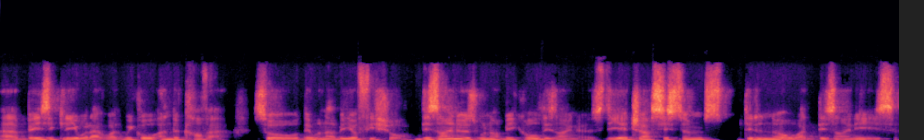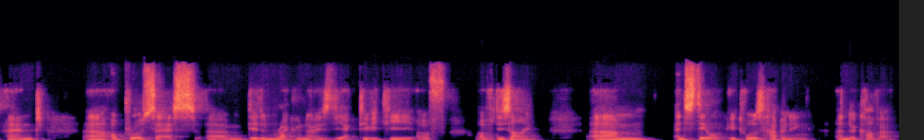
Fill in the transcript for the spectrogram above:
uh, basically what, I, what we call undercover. So they will not be official. Designers will not be called designers. The HR systems didn't know what design is. And uh, our process um, didn't recognize the activity of, of design. Um, and still, it was happening undercover.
